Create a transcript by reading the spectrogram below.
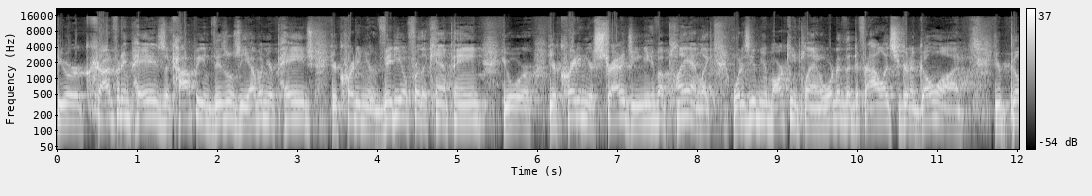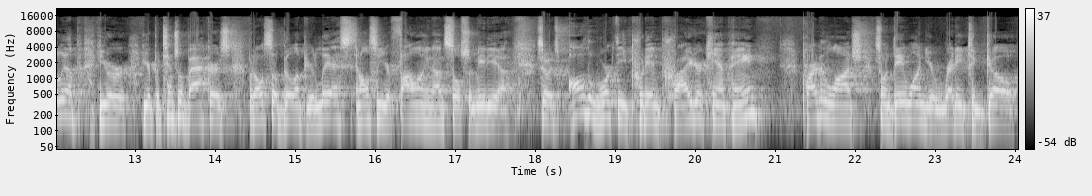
your crowdfunding page, the copy and visuals you have on your page. You're creating your video for the campaign. You're, you're creating your strategy and you have a plan. Like what is going to be your marketing plan? What are the different outlets you're going to go on? You're building up your, your potential backers, but also build up your list and also your following on social media. So it's all the work that you put in prior to your campaign prior to the launch. So on day one, you're ready to go.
